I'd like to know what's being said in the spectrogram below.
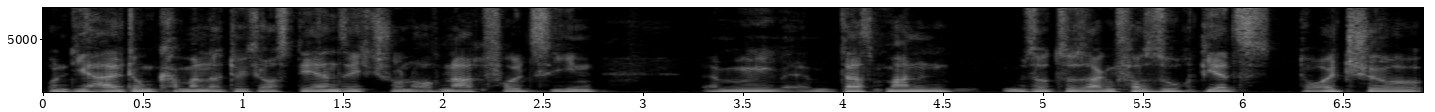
und die Haltung kann man natürlich aus deren Sicht schon auch nachvollziehen, dass man sozusagen versucht jetzt deutsche,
